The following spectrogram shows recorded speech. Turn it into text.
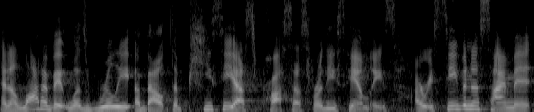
and a lot of it was really about the PCS process for these families. I receive an assignment,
